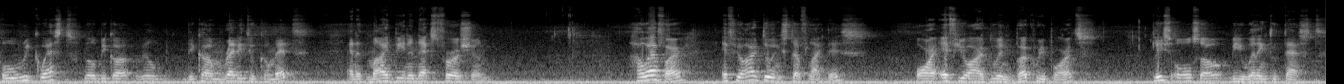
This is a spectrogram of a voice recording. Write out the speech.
pull request will, beco will become ready to commit, and it might be in the next version. However, if you are doing stuff like this, or if you are doing bug reports, please also be willing to test.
